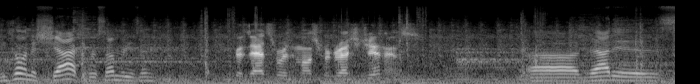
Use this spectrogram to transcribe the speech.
He's going to Shack for some reason. Because that's where the most progressed gen is. Uh, that is...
